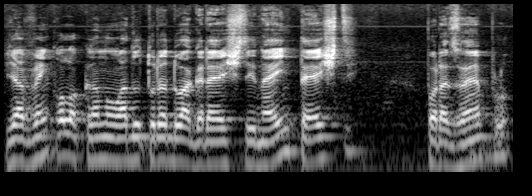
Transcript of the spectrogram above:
já vem colocando a doutora do Agreste né? em teste por exemplo.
